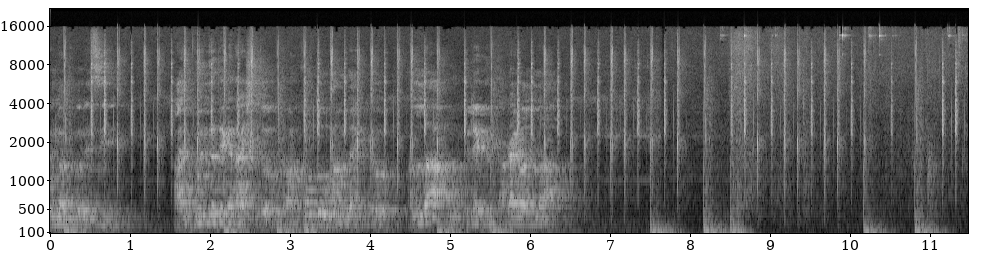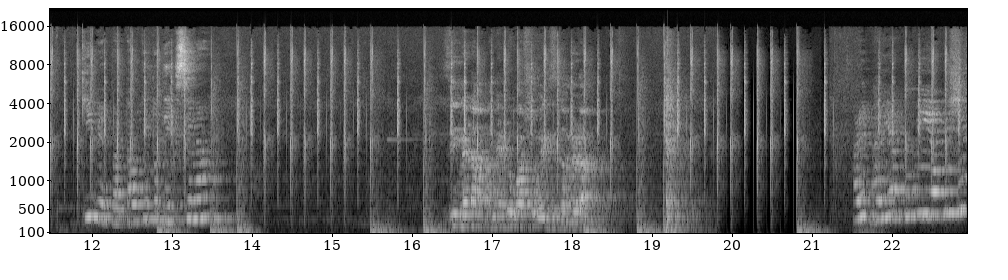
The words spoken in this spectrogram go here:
গোলামি করেছি। আজ বোনদের থেকে আসতো আমার কত ভালো লাগতো। আল্লাহ একদিন থাকায় আল্লাহ। ব্যাপারটা তো দেখছি না। জি ম্যাডাম আমি একটু হয়ে গেছিলাম ম্যাডাম। আরে ভাইয়া তুমি এই অফিসে?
